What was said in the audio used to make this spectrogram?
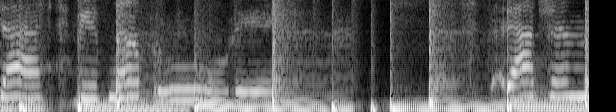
Тріщать від напруги, заряджений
